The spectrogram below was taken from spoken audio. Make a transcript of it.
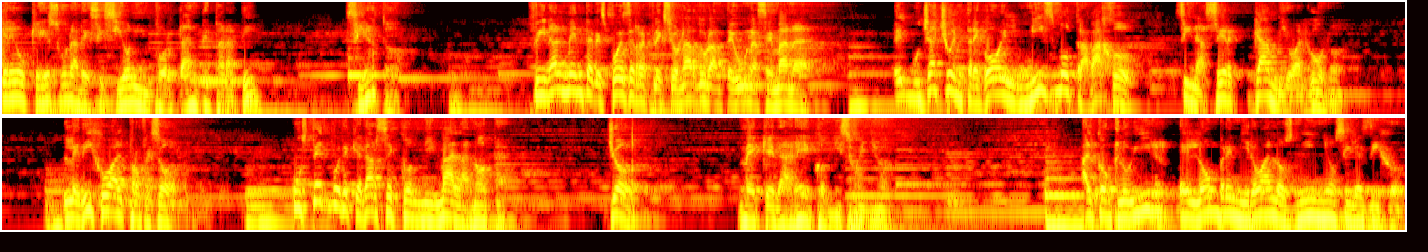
creo que es una decisión importante para ti, ¿cierto? Finalmente, después de reflexionar durante una semana, el muchacho entregó el mismo trabajo sin hacer cambio alguno. Le dijo al profesor, usted puede quedarse con mi mala nota. Yo me quedaré con mi sueño. Al concluir, el hombre miró a los niños y les dijo,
